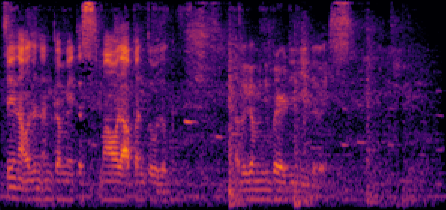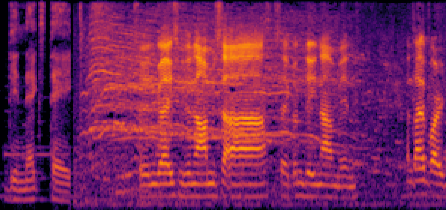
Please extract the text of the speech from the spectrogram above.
Kasi naulanan kami. Tapos mga wala pang tulog. Sabi kami ni Birdie dito guys. The next day. So yun guys, dito na kami sa ah, second day namin. Saan tayo, Pard?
